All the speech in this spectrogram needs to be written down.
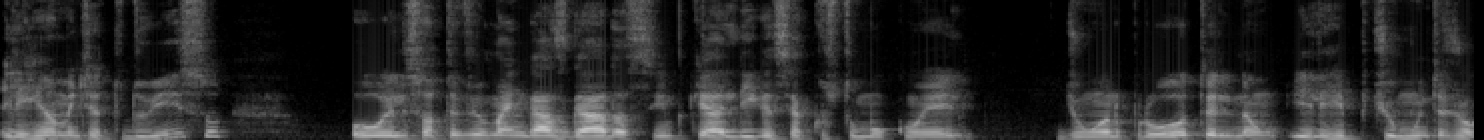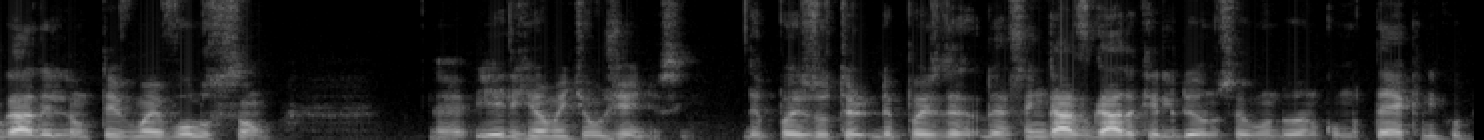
Ele realmente é tudo isso? Ou ele só teve uma engasgada assim porque a liga se acostumou com ele de um ano para o outro ele não, e ele repetiu muita jogada, ele não teve uma evolução. É, e ele realmente é um gênio. Assim. Depois, do depois de, dessa engasgada que ele deu no segundo ano como técnico,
